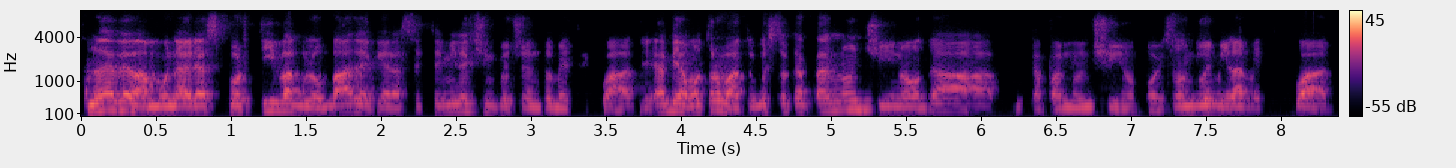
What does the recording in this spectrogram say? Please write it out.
Noi avevamo un'area sportiva globale che era 7500 metri quadri e abbiamo trovato questo capannoncino da capannoncino, poi sono 2000 metri quadri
